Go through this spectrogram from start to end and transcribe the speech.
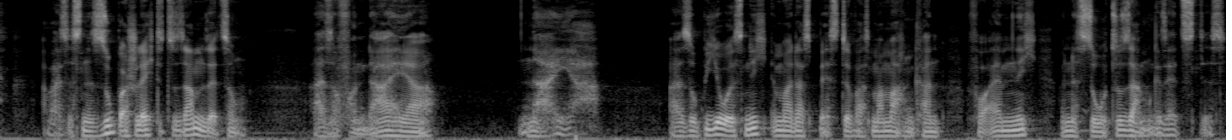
aber es ist eine super schlechte Zusammensetzung. Also von daher, naja, also Bio ist nicht immer das Beste, was man machen kann. Vor allem nicht, wenn es so zusammengesetzt ist.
